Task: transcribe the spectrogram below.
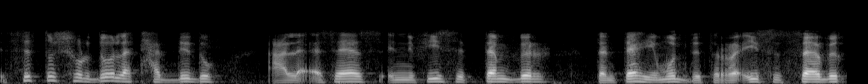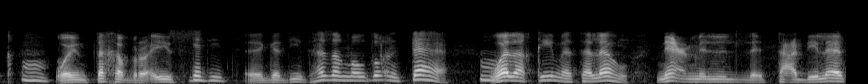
الست أشهر دول اتحددوا على أساس إن في سبتمبر تنتهي مدة الرئيس السابق. وينتخب رئيس جديد آه، جديد هذا الموضوع انتهى. ولا قيمة له نعمل التعديلات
